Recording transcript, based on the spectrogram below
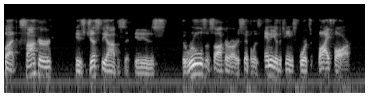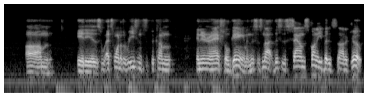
but soccer is just the opposite. It is the rules of soccer are as simple as any of the team sports by far. Um, it is that's one of the reasons it's become an international game. And this is not this is sounds funny, but it's not a joke.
